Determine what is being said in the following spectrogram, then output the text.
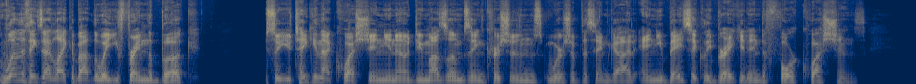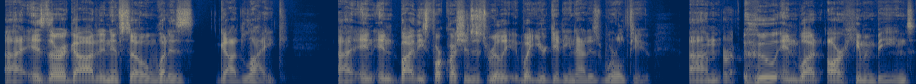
one of the things I like about the way you frame the book, so you're taking that question, you know, do Muslims and Christians worship the same God? And you basically break it into four questions. Uh, is there a God? And if so, what is God like? Uh, and, and by these four questions, it's really what you're getting at is worldview. Um, who and what are human beings?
